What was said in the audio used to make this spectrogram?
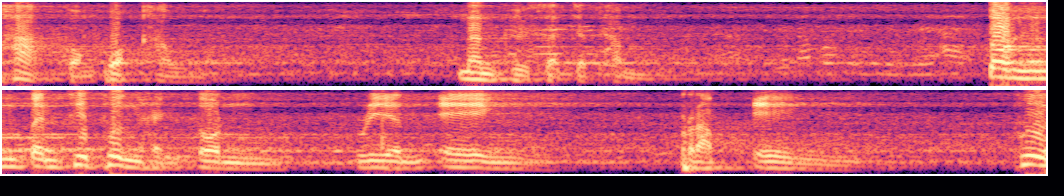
ภาพของพวกเขา นั่นคือสัจธรรม ตนเป็นที่พึ่งแห่งตน เรียนเอง ปรับเอง เพื่อ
